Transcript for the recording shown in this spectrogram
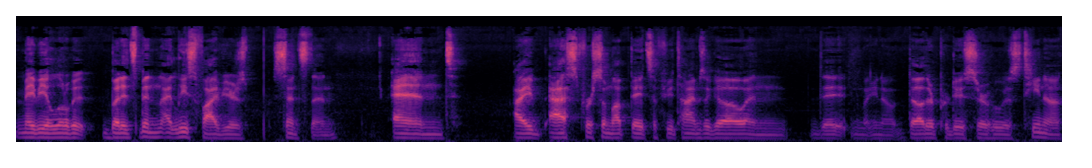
maybe a little bit, but it's been at least five years since then. And I asked for some updates a few times ago, and they, you know, the other producer who was Tina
